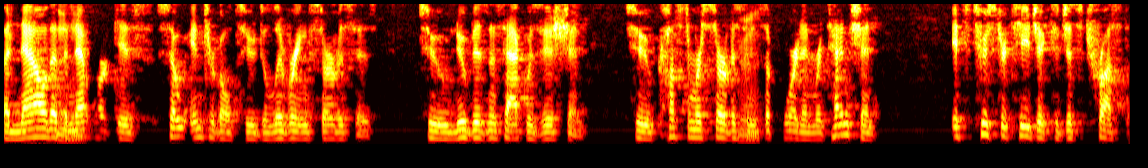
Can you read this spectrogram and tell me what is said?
but now that mm-hmm. the network is so integral to delivering services, to new business acquisition, to customer service right. and support and retention, it's too strategic to just trust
